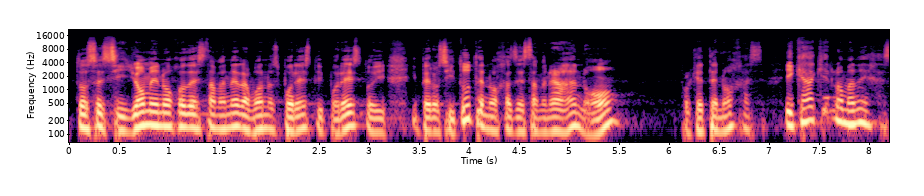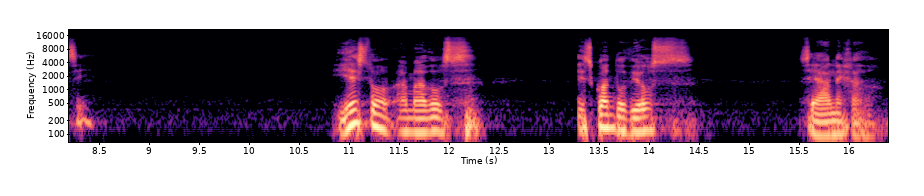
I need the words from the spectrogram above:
Entonces, si yo me enojo de esta manera, bueno, es por esto y por esto, y, pero si tú te enojas de esta manera, ah, no, ¿por qué te enojas? Y cada quien lo maneja así. Y esto, amados, es cuando Dios se ha alejado.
